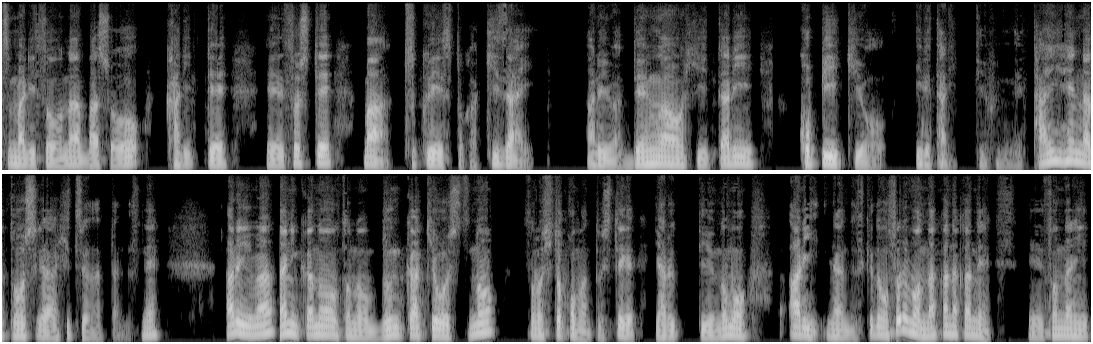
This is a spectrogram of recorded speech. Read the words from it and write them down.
集まりそうな場所を借りて、えー、そしてまあ机とか機材、あるいは電話を引いたり、コピー機を入れたりっていうふうにね、大変な投資が必要だったんですね。あるいは何かのその文化教室のその一コマとしてやるっていうのもありなんですけども、それもなかなかね、えー、そんなに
